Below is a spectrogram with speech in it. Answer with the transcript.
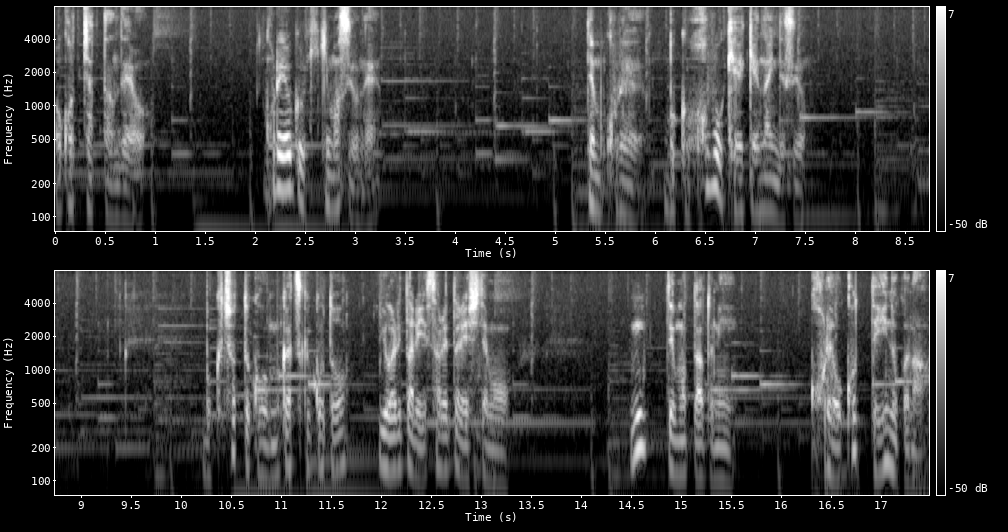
怒っちゃったんだよ。これよく聞きますよね。でもこれ僕ほぼ経験ないんですよ。僕ちょっとこうムカつくこと言われたりされたりしてもん？って思った後にこれ怒っていいのかな？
